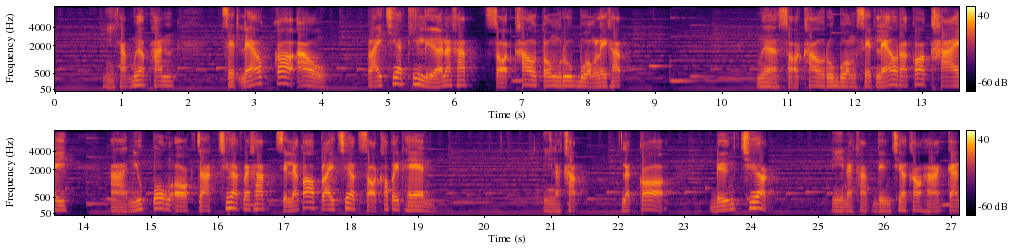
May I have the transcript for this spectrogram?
3 นี่ครับเมื่อพันเสร็จแล้วก็เอาปลายเชือกที่เหลือนะครับ สอดเข้าตรงรูบ่วงเลยครับ เมื่อสอดเข้ารูบ่วงเสร็จแล้วเราก็คลายนิ้วโป้งออกจากเชือกนะครับ เสร็จแล้วก็เอาปลายเชือกสอดเข้าไปแทน นี่แหละครับ แล้วก็ดึงเชือกนี่นะครับ ดึงเชือกเข้าหากัน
